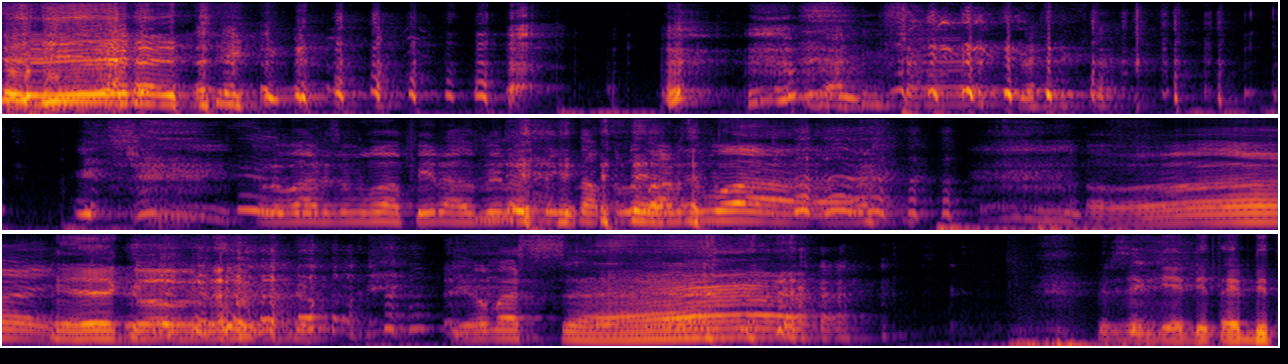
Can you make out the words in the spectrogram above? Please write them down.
Iya, bangsat. Keluar semua viral viral TikTok keluar semua. Oi. Eh, goblok. Yo mas. terus yang diedit edit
